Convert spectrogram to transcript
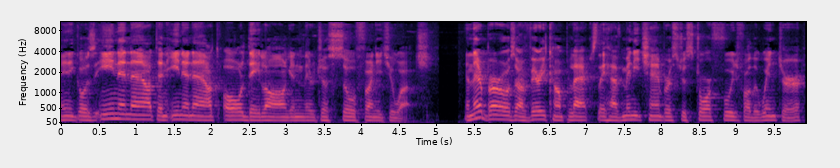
And it goes in and out and in and out all day long, and they're just so funny to watch. And their burrows are very complex. They have many chambers to store food for the winter.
